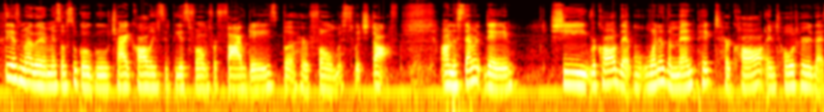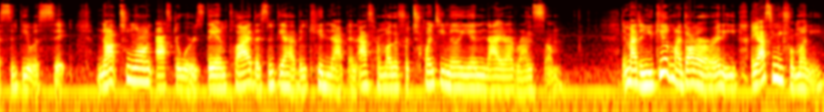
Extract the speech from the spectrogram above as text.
Cynthia's mother, Miss Osokogu, tried calling Cynthia's phone for five days, but her phone was switched off. On the seventh day, she recalled that one of the men picked her call and told her that Cynthia was sick. Not too long afterwards, they implied that Cynthia had been kidnapped and asked her mother for 20 million naira ransom. Imagine you killed my daughter already and you're asking me for money.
